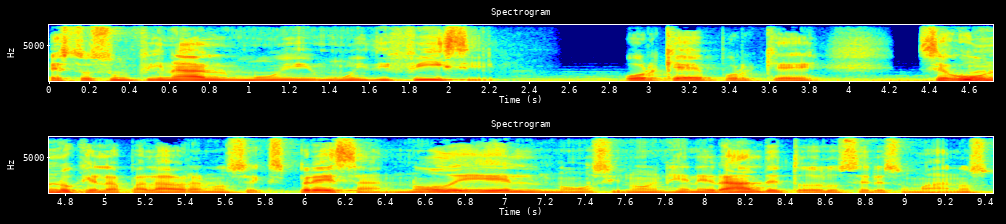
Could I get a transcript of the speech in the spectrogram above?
Esto es un final muy, muy difícil. ¿Por qué? Porque según lo que la palabra nos expresa, no de él, no, sino en general de todos los seres humanos,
